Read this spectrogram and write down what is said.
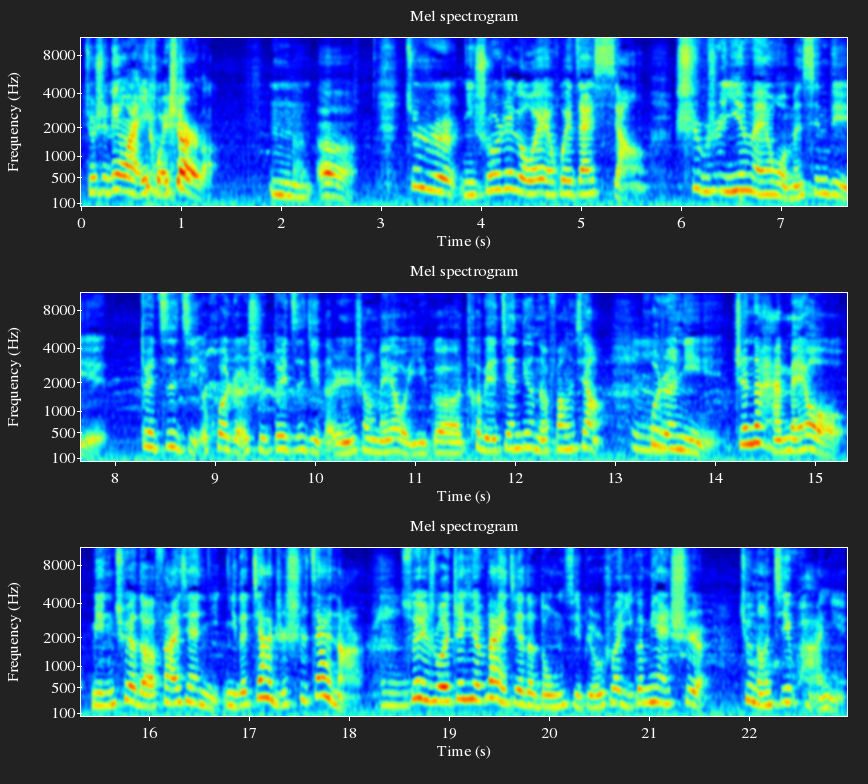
就是另外一回事儿了。嗯，嗯就是你说这个，我也会在想，是不是因为我们心底对自己或者是对自己的人生没有一个特别坚定的方向，嗯或者你真的还没有明确的发现你你的价值是在哪儿。嗯所以说这些外界的东西，比如说一个面试就能击垮你。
